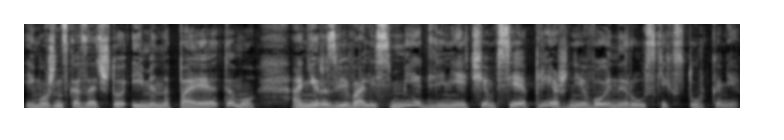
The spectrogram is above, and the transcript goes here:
и можно сказать, что именно поэтому они развивались медленнее, чем все прежние войны русских с турками.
